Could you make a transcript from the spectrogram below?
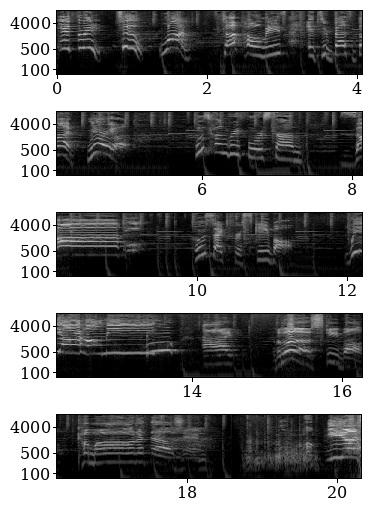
in three, two, one. Sup, homies? It's your best bud, Muriel. Who's hungry for some za? Who's psyched for skee ball? We are homies. I love skee ball. Come on, a thousand. Yes!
